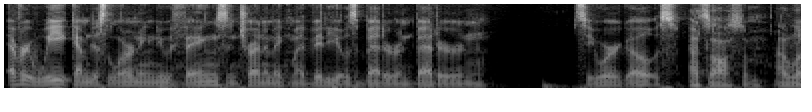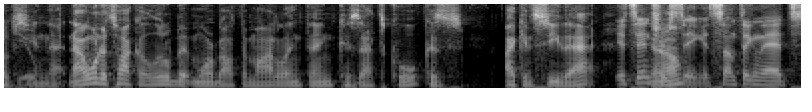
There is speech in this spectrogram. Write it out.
every week I'm just learning new things and trying to make my videos better and better and see where it goes. That's awesome. I love seeing that. Now I want to talk a little bit more about the modeling thing because that's cool because I can see that. It's you know? interesting. It's something that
